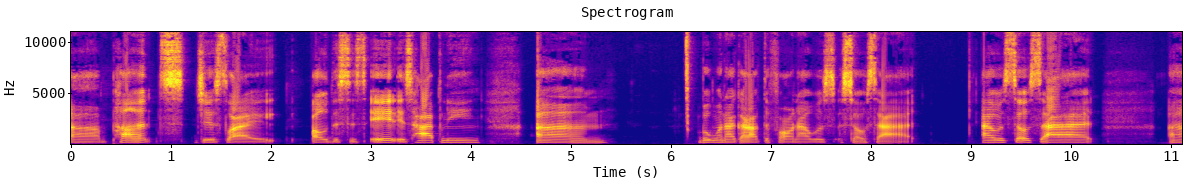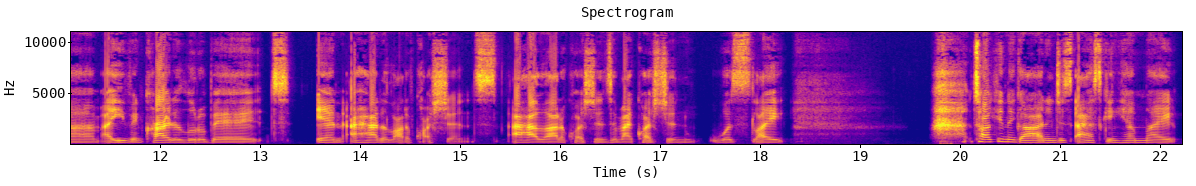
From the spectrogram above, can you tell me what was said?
Um, punts, just like, oh, this is it. It's happening. Um, but when I got off the phone, I was so sad. I was so sad Um, I even cried a little bit and I had a lot of questions. I had a lot of questions, and my question was like talking to God and just asking Him, like,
